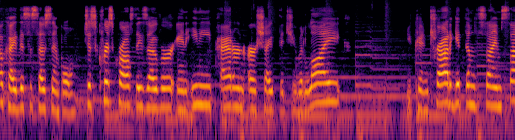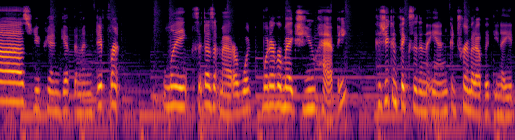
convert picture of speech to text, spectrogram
Okay, this is so simple. Just crisscross these over in any pattern or shape that you would like. You can try to get them the same size. You can get them in different lengths. It doesn't matter. What, whatever makes you happy. Because you can fix it in the end. You can trim it up if you need.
